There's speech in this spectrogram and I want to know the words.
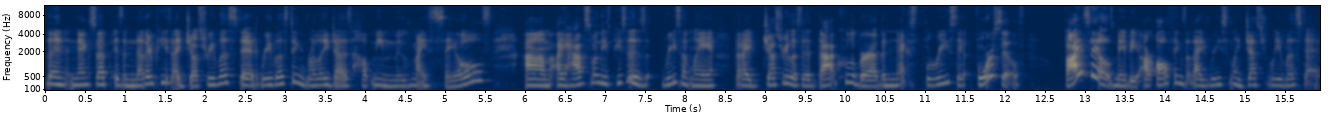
Then next up is another piece I just relisted. Relisting really does help me move my sales. Um, I have some of these pieces recently that I just relisted. That Koolaburra, the next three, sa- four sales, five sales maybe, are all things that I recently just relisted.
